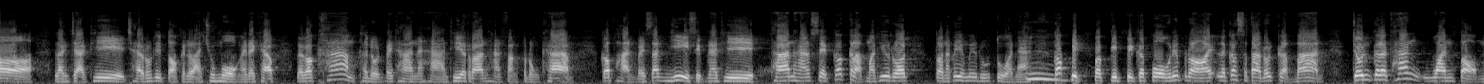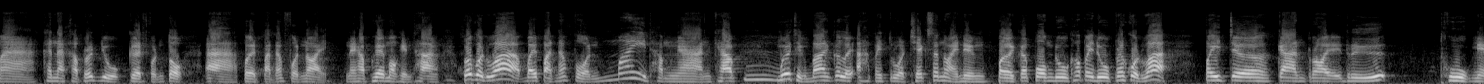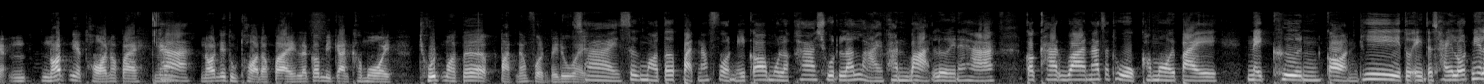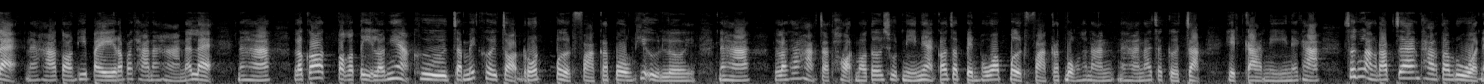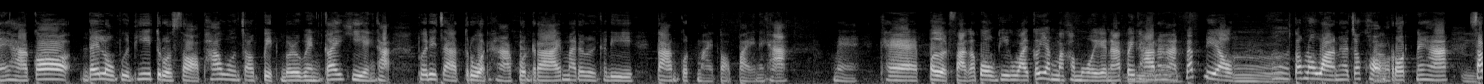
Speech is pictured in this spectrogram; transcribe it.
หลังจากที่ใช้รถติดต่อกันหลายชั่วโมงนะครับ แล้วก็ข้ามถนนไปทานอาหารที่ร้านอาหารฝั่งตรงข้าม ก็ผ่านไปสัก 20 นาที ทานอาหารเสร็จก็กลับมาที่รถ ตอนนั้นก็ยังไม่รู้ตัวนะ ก็ปิดปิดปิดกระโปรงเรียบร้อย แล้วก็สตาร์ทรถกลับบ้าน จนกระทั่งวันต่อมาขณะขับรถอยู่เกิดฝนตกอ่าเปิดปัดน้ำฝนหน่อยนะครับเพื่อให้มองเห็นทางปรากฏว่าใบปัดน้ำฝนไม่ทำงานครับ เมื่อถึงบ้านก็เลยอะไปตรวจเช็คซะหน่อยหนึ่งเปิดกระโปรงดูเข้าไปดู ปรากฏว่าไปเจอการรอยรื้อ ถูกเนี่ยน็อตเนี่ยถอนออกไปนะค่ะ น็อตเนี่ยถูกถอดออกไป แล้วก็มีการขโมยชุดมอเตอร์ปัดน้ำฝนไปด้วย ใช่ ซึ่งมอเตอร์ปัดน้ำฝนนี่ก็มูลค่าชุดละหลายพันบาทเลยนะคะ ก็คาดว่าน่าจะถูกขโมยไปในคืนก่อนที่ตัวเองจะใช้รถนี่แหละนะคะ ตอนที่ไปรับประทานอาหารนั่นแหละนะคะ แล้วก็ปกติแล้วเนี่ยคือจะไม่เคยจอดรถเปิดฝากระโปรงที่อื่นเลยนะคะ แล้วถ้าหากจะถอดมอเตอร์ชุดนี้เนี่ยก็จะเป็นเพราะว่าเปิดฝากระโปรงเท่านั้นนะคะ น่าจะเกิดจากเหตุการณ์นี้นะคะ ซึ่งหลังรับแจ้งทางตำรวจนะคะ ก็ได้ลงพื้นที่ตรวจสอบภาพวงจรปิดบริเวณใกล้เคียงค่ะ เพื่อที่จะตรวจหาคนร้ายมาดำเนินคดีตามกฎหมายต่อไปนะคะแหมแค่เปิดฝากระโปรงทิ้งไว้ก็ยังมาขโมยกันนะ ไปทานอาหารแป๊บเดียวอืมเออต้องระวังนะคะเจ้าของรถนะคะทรัพย์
